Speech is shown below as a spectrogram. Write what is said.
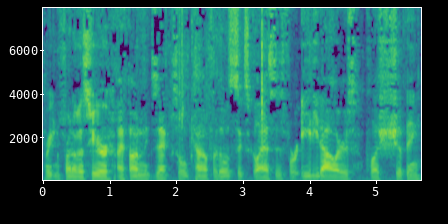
right in front of us here, I found an exact sold count for those six glasses for $80 plus shipping.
